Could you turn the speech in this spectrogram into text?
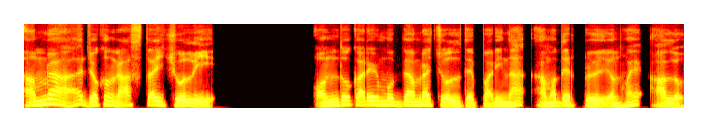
আমরা যখন রাস্তায় চলি অন্ধকারের মধ্যে আমরা চলতে পারি না, আমাদের প্রয়োজন হয় আলো।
